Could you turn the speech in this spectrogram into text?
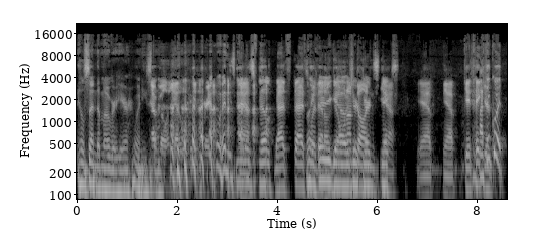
He'll send them over here when he's done. will. Yeah, that'll be great. when he's had Yeah. his fill. That's that's Like, what there you go. When I'm done. Yeah, yeah, yeah. Get, take I your, think what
